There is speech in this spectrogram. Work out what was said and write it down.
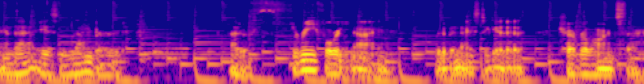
And that is numbered out of 349. Would have been nice to get a Trevor Lawrence there.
